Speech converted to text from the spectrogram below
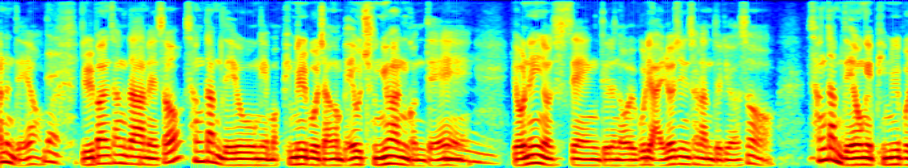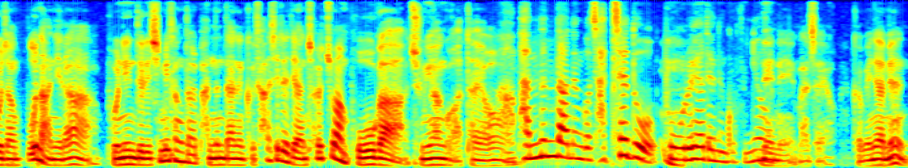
하는데요. 네. 일반 상담에서 상담 내용의 뭐 비밀 보장은 매우 중요한 건데 음. 연예인 연습생들은 얼굴이 알려진 사람들이어서 상담 내용의 비밀 보장뿐 아니라 본인들이 심리 상담을 받는다는 그 사실에 대한 철저한 보호가 중요한 것 같아요. 아, 받는다는 것 자체도 보호를 음. 해야 되는 거군요. 네네 맞아요. 그러니까 왜냐하면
